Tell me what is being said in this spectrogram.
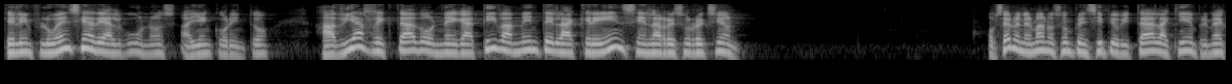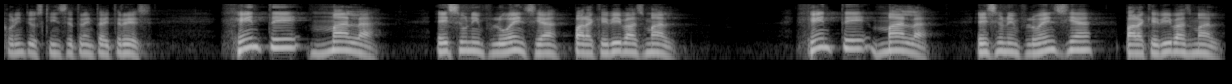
Que la influencia de algunos ahí en Corinto había afectado negativamente la creencia en la resurrección. Observen, hermanos, un principio vital aquí en 1 Corintios 15, 33. Gente mala es una influencia para que vivas mal. Gente mala es una influencia para que vivas mal.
